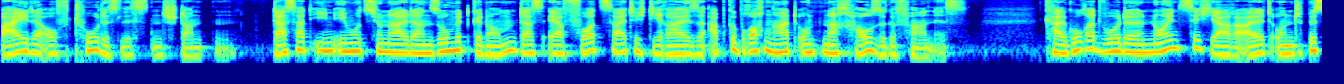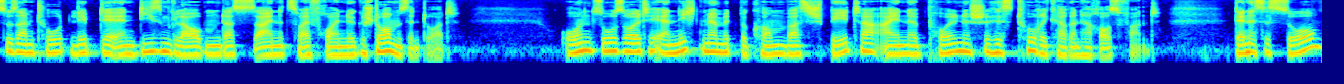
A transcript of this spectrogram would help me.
beide auf Todeslisten standen. Das hat ihn emotional dann so mitgenommen, dass er vorzeitig die Reise abgebrochen hat und nach Hause gefahren ist. Karl Gorath wurde 90 Jahre alt und bis zu seinem Tod lebte er in diesem Glauben, dass seine zwei Freunde gestorben sind dort. Und so sollte er nicht mehr mitbekommen, was später eine polnische Historikerin herausfand. Denn es ist so,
